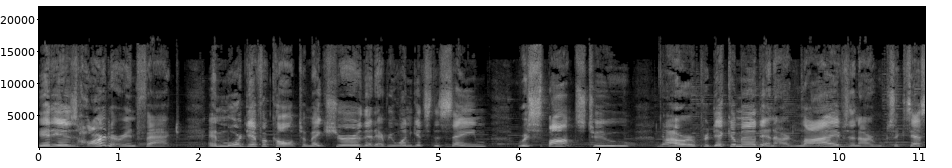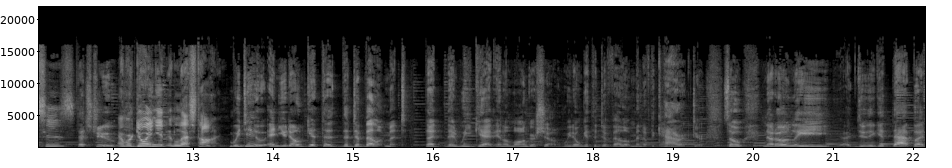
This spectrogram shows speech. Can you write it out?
it is harder in fact and more difficult to make sure that everyone gets the same response to our predicament and our lives and our successes that's true and we're doing it in less time We do, and you don't get the the development that that we get in a longer show. We don't get the development of the character. So not only uh, do they get that, but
